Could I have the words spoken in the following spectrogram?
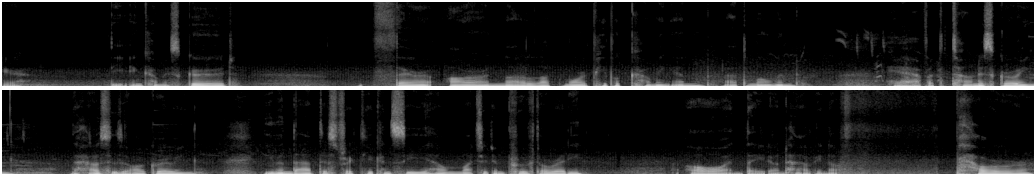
here. The income is good. There are not a lot more people coming in at the moment. Yeah, but the town is growing. The houses are growing. Even that district, you can see how much it improved already. Oh, and they don't have enough power.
